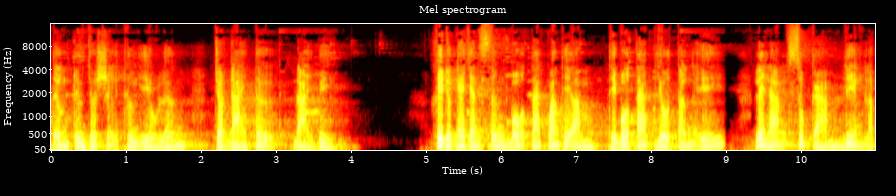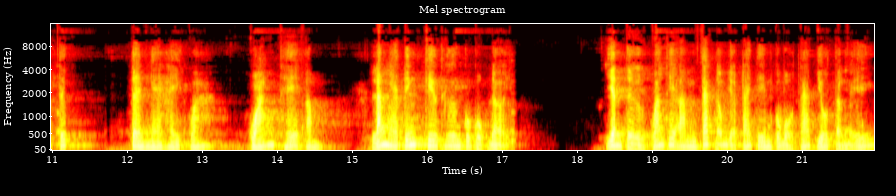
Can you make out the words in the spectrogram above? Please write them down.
tượng trưng cho sự thương yêu lớn Cho đại từ, đại bi. Khi được nghe danh xưng Bồ Tát Quán Thế Âm Thì Bồ Tát vô tận ý Lấy làm xúc cảm liền lập tức. Tên nghe hay quá. Quán Thế Âm, Lắng nghe tiếng kêu thương của cuộc đời. Danh từ Quán Thế Âm tác động vào trái tim của Bồ Tát vô tận ý,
